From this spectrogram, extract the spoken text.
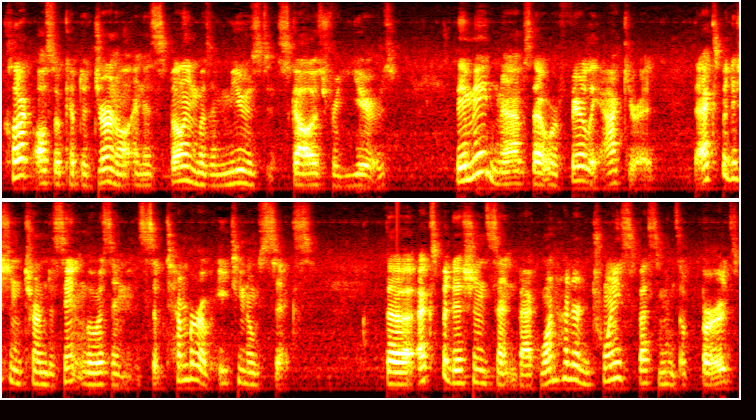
Clark also kept a journal and his spelling was amused scholars for years. They made maps that were fairly accurate, the expedition turned to St. Louis in September of 1806. The expedition sent back 120 specimens of birds,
